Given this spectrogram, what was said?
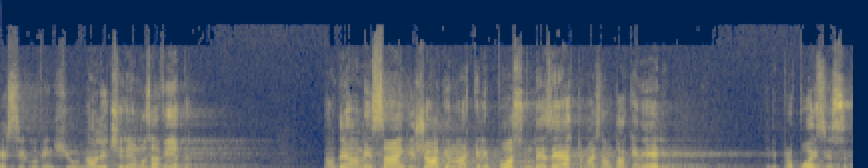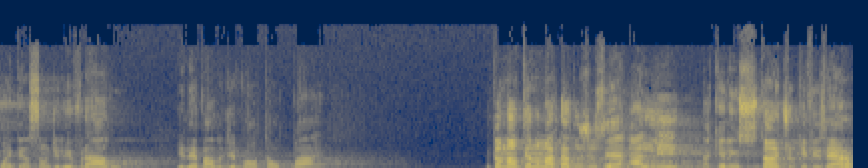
Versículo 21: Não lhe tiremos a vida, não derramem sangue, joguem-no naquele poço no deserto, mas não toquem nele. Ele propôs isso com a intenção de livrá-lo e levá-lo de volta ao pai. Então, não tendo matado José ali, naquele instante, o que fizeram?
